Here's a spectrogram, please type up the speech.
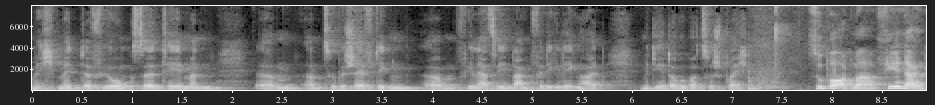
mich mit Führungsthemen zu beschäftigen. Vielen herzlichen Dank für die Gelegenheit, mit dir darüber zu sprechen. Super, Ottmar. Vielen Dank.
